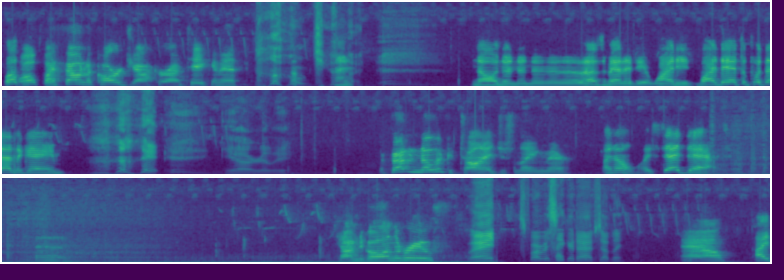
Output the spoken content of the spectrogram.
Well, Well, I found a carjacker. I'm taking it. oh, God. no, no, no, no, no, no. That's a bad idea. Why did why they have to put that in the game? yeah, really. I found another katana just laying there. I know. I said that. Time to go on the roof. Wait, it's pharmacy could have something. Ow. I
